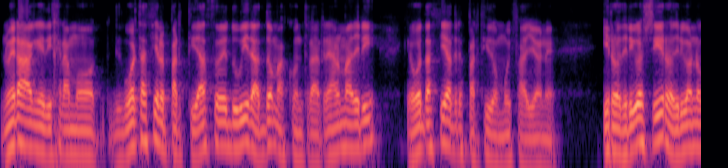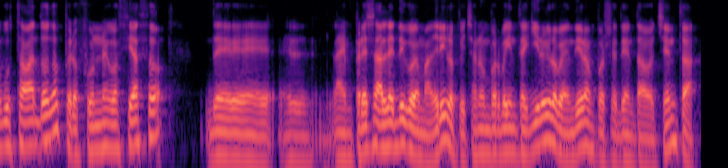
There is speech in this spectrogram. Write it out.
no era que dijéramos, vuelta hacia el partidazo de tu vida, Tomás, contra el Real Madrid, que vuelta hacía tres partidos muy fallones. Y Rodrigo sí, Rodrigo nos gustaba a todos, pero fue un negociazo de la empresa Atlético de Madrid. Lo ficharon por 20 kilos y lo vendieron por 70 o 80.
